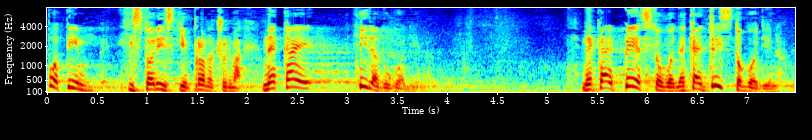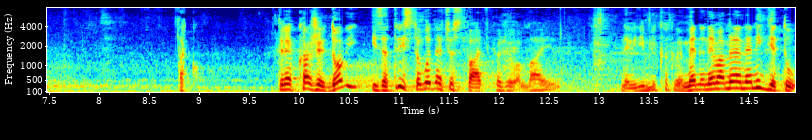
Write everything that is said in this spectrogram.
po tim historijskim proračunima. Neka je 1000 godina. Neka je 500 godina, neka je 300 godina. Ti neko kaže, dovi i za 300 godina će ostvariti. Kaže, vallahi, ne vidim nikakve. Mene nema, mene nigdje tu.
